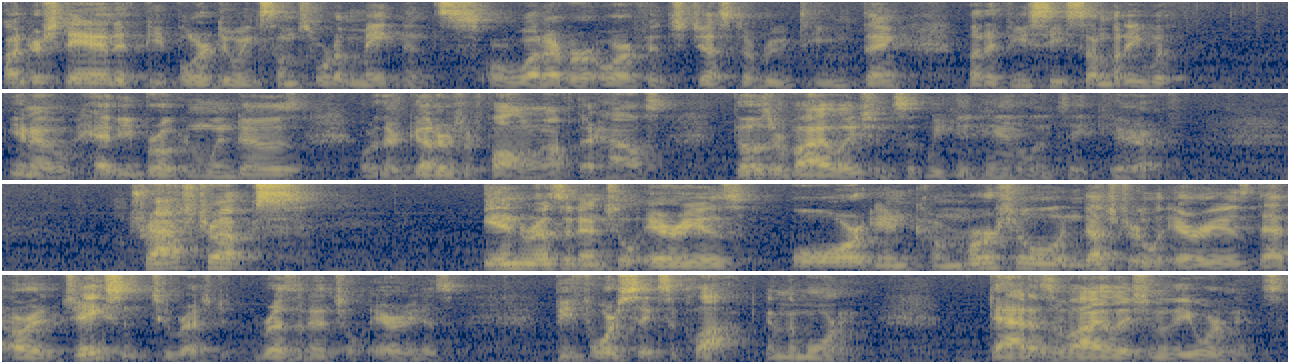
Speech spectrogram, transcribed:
understand if people are doing some sort of maintenance or whatever, or if it's just a routine thing. But if you see somebody with you know, heavy broken windows or their gutters are falling off their house, those are violations that we can handle and take care of. Trash trucks in residential areas or in commercial industrial areas that are adjacent to res residential areas before 6 o'clock in the morning. That is a violation of the ordinance.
